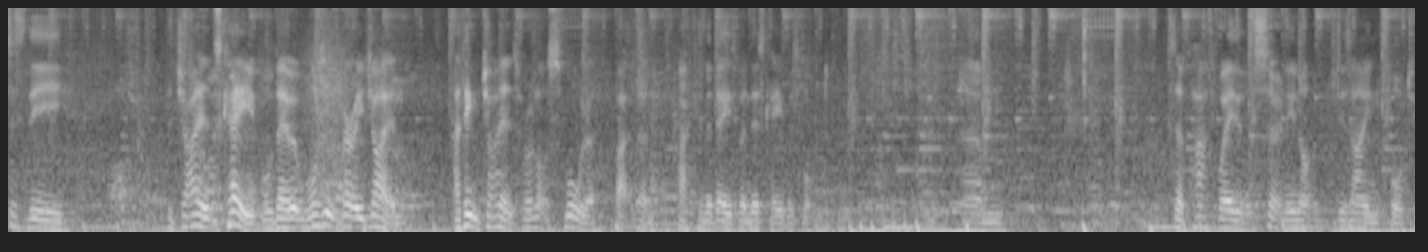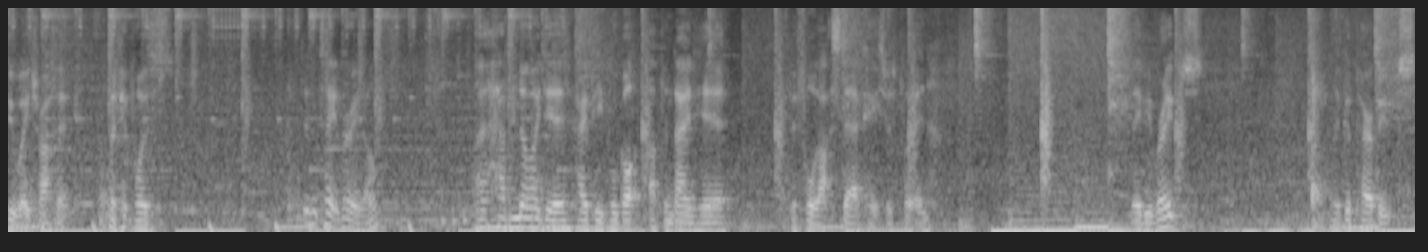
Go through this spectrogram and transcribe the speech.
this is the the giant's cave, although it wasn't very giant. I think giants were a lot smaller back then, back in the days when this cave was formed. Um, it's a pathway that was certainly not designed for two-way traffic, but it was. It didn't take very long. I have no idea how people got up and down here before that staircase was put in. Maybe ropes and a good pair of boots.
